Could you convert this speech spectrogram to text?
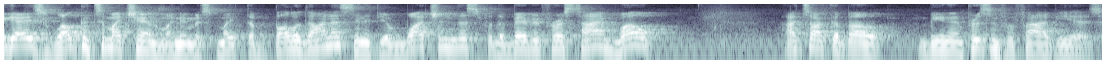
guys, welcome to my channel. My name is Mike the Bald Adonis, and if you're watching this for the very first time, well, I talk about being in prison for five years,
